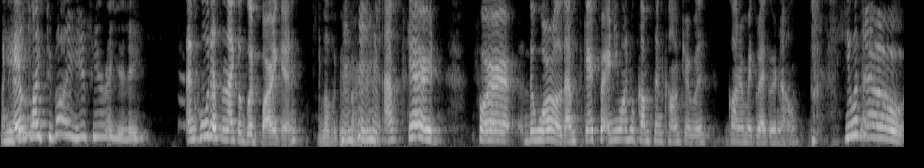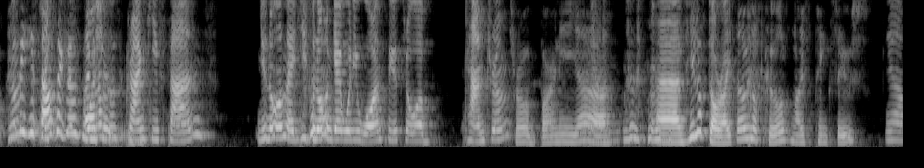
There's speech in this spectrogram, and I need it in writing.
And he Em- does like Dubai. He is here regularly. And who doesn't like a good bargain? Love a good bargain. I'm scared for the world. I'm scared for anyone who comes in encounter with Conor McGregor now. He was no. really. He sounds like those I'm one sure- of those cranky fans. You know, like you don't get what you want, so you throw a tantrum. Throw a Barney, yeah. Yeah. um, he looked all right though. He looked cool. Nice pink suit. Yeah.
